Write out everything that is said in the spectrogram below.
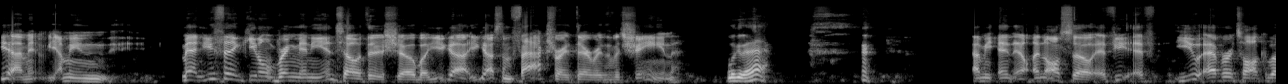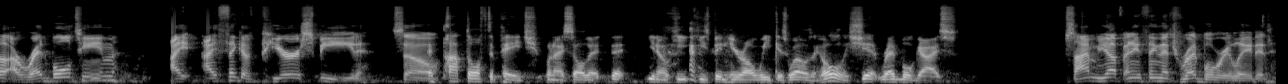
Yeah, I mean, I mean, Man, you think you don't bring any intel to this show, but you got you got some facts right there with, with Shane. Look at that. I mean, and and also if you if you ever talk about a Red Bull team, I I think of pure speed. So It popped off the page when I saw that that you know he he's been here all week as well. I was like, holy shit, Red Bull guys. sign me up anything that's Red Bull related.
